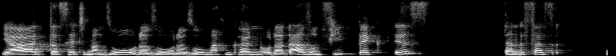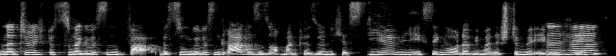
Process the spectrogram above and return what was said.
ja, das hätte man so oder so oder so machen können oder da so ein Feedback ist, dann ist das natürlich bis zu einer gewissen bis zu einem gewissen Grad ist es auch mein persönlicher Stil, wie ich singe oder wie meine Stimme eben mhm. klingt.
